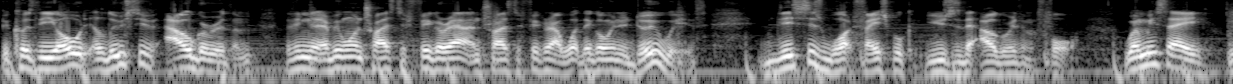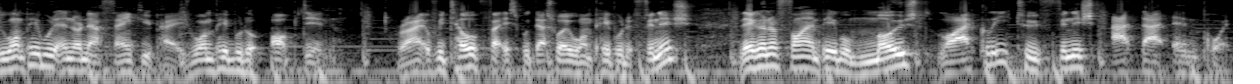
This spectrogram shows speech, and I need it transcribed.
Because the old elusive algorithm, the thing that everyone tries to figure out and tries to figure out what they're going to do with, this is what Facebook uses the algorithm for. When we say we want people to end on our thank you page, we want people to opt in, right? If we tell Facebook that's where we want people to finish, they're gonna find people most likely to finish at that endpoint,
